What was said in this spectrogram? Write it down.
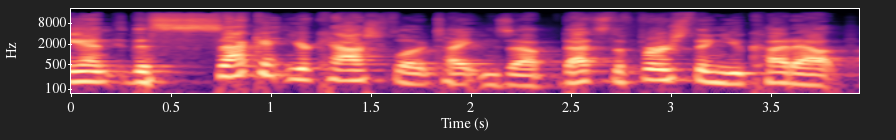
And the second your cash flow tightens up, that's the first thing you cut out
